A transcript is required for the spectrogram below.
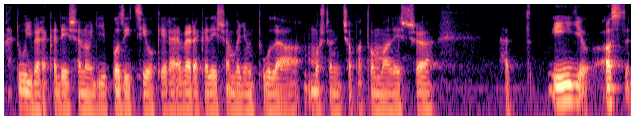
hát úgy verekedésen, hogy pozíciókért verekedésen vagyunk túl a mostani csapatommal, és hát így azt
